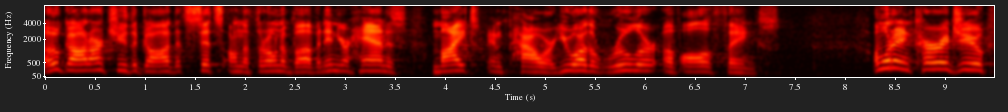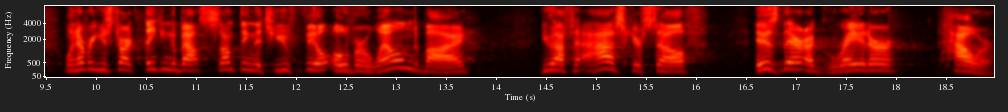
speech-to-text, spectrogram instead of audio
Oh God, aren't you the God that sits on the throne above, and in your hand is might and power? You are the ruler of all things. I want to encourage you whenever you start thinking about something that you feel overwhelmed by, you have to ask yourself is there a greater power?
